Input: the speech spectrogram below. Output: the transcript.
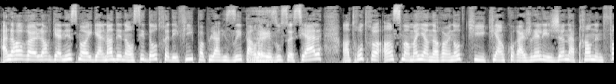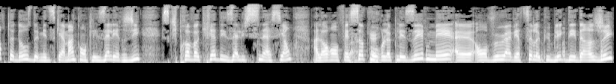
Alors, euh, l'organisme a également dénoncé d'autres défis popularisés par le réseau social. Entre autres, en ce moment, il y en aura un autre qui, qui encouragerait les jeunes à prendre une forte dose de médicaments contre les allergies, ce qui provoquerait des hallucinations. Alors, on fait ça OK. pour le plaisir, mais euh, on veut avertir le public des dangers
